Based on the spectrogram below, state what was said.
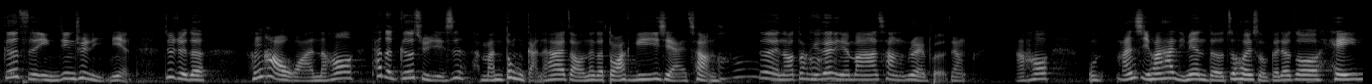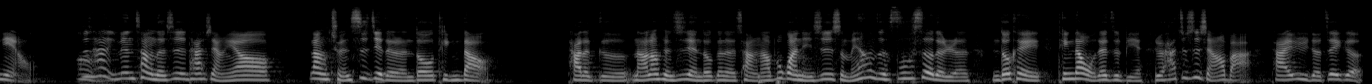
歌词引进去里面，就觉得。很好玩，然后他的歌曲也是蛮动感的，他还找那个 Doggy 一起来唱，oh, 对，然后 Doggy 在里面帮他唱 rap 这样，然后我蛮喜欢他里面的最后一首歌叫做《黑鸟》，就是他里面唱的是他想要让全世界的人都听到他的歌，然后让全世界人都跟着唱，然后不管你是什么样子肤色的人，你都可以听到我在这边，觉得他就是想要把台语的这个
